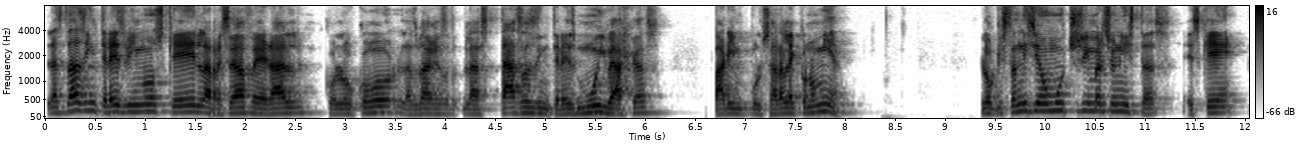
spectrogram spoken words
Las tasas de interés vimos que la Reserva Federal colocó las, tasas de interés muy bajas para impulsar a la economía. Lo que están diciendo muchos inversionistas es que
